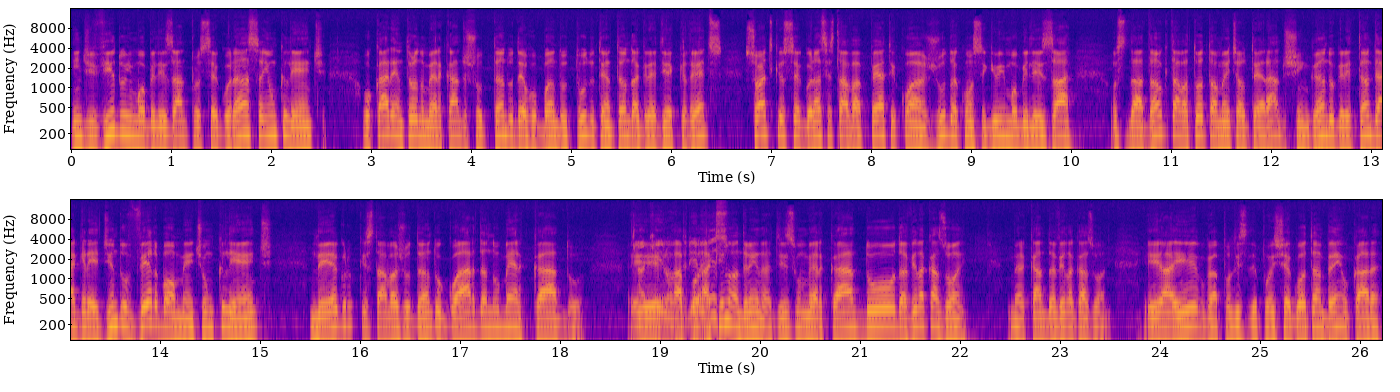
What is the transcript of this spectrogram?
Indivíduo imobilizado por segurança e um cliente. O cara entrou no mercado chutando, derrubando tudo, tentando agredir clientes. Sorte que o segurança estava perto e, com a ajuda, conseguiu imobilizar o cidadão que estava totalmente alterado, xingando, gritando e agredindo verbalmente um cliente negro que estava ajudando o guarda no mercado. E Aqui em a- Londrina, aqui em? Londrina, diz o mercado da Vila Casone. Mercado da Vila Casone. E aí a polícia depois chegou também, o cara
